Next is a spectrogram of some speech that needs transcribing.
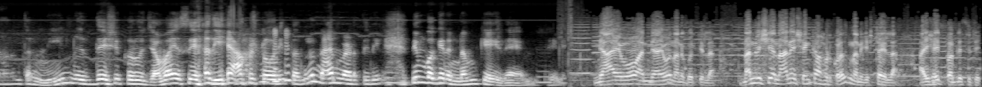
ನಾನಂತರ ನೀವು ನಿರ್ದೇಶಕರು ಜಮಾಯಿಸಿ ಅದು ಯಾವ ಸ್ಟೋರಿ ತಂದ್ರು ನಾನು ಮಾಡ್ತೀನಿ. ನಿಮ್ಮ ಬಗ್ಗೆ ನಂಗೆ ನಂಬಿಕೆ ಇದೆ ಅಂತ ಹೇಳಿ. ನ್ಯಾಯವೋ ಅನ್ಯಾಯವೋ ನನಗೆ ಗೊತ್ತಿಲ್ಲ. ನನ್ನ ವಿಷಯ ನಾನೇ ಶಂಕ ಹೊಡ್ಕೊಳ್ಳೋದು ನನಗೆ ಇಷ್ಟ ಇಲ್ಲ. I hate publicity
